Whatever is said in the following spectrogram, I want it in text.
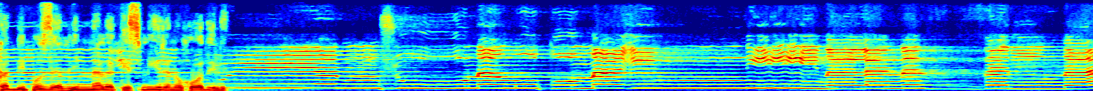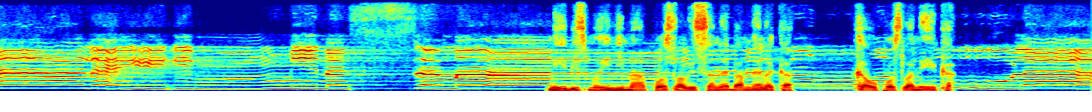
Kad bi po zemlji meleki smireno hodili, mi bismo i njima poslali sa neba meleka kao poslanika. رسولا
